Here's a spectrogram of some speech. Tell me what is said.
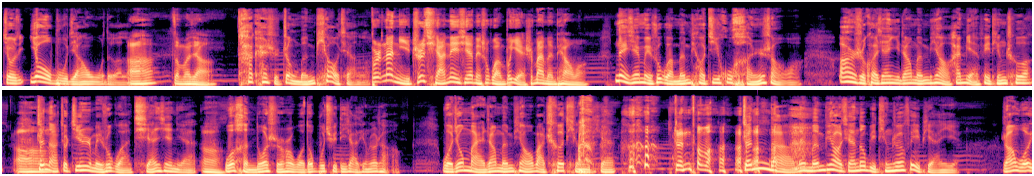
就又不讲武德了。啊，怎么讲？他开始挣门票钱了。不是，那你之前那些美术馆不也是卖门票吗？那些美术馆门票几乎很少啊，二十块钱一张门票，还免费停车。啊，真的，就今日美术馆前些年，嗯，我很多时候我都不去地下停车场，我就买张门票，我把车停一天。真的吗？真的，那门票钱都比停车费便宜。然后我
